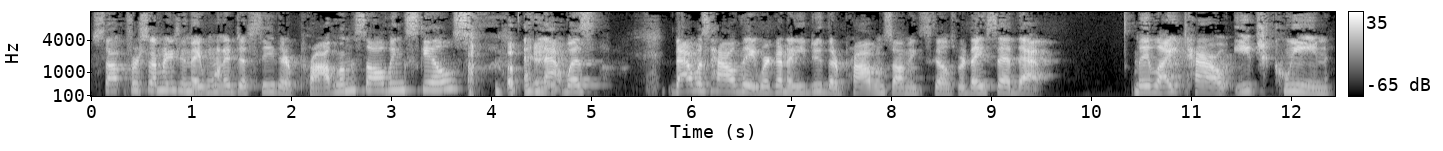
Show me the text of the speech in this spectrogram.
some for some reason they wanted to see their problem solving skills, and that was that was how they were going to do their problem solving skills. Where they said that they liked how each queen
